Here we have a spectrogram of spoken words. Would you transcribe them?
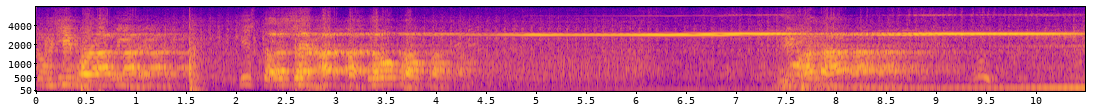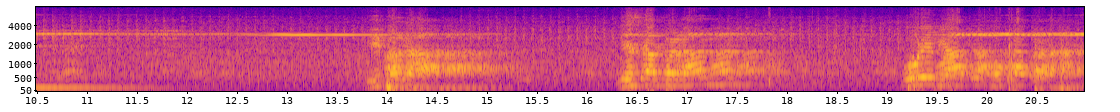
कृषि प्रणाली है, किस तरह से हर स्तरों पर विफल रहा विफल रहा जिसका परिणाम पूरे बिहार को भोगना पड़ रहा है।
